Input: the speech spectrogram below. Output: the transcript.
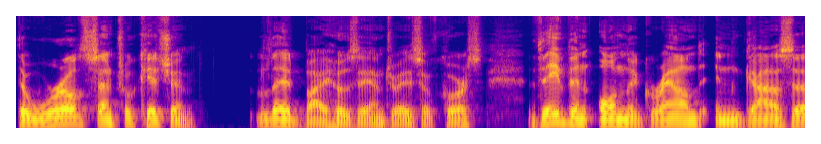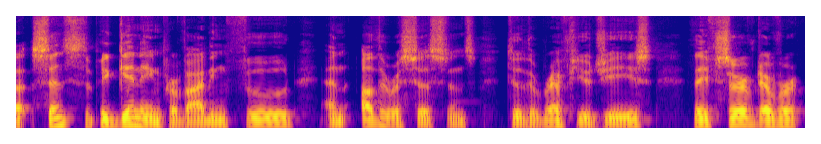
The World Central Kitchen, led by Jose Andres, of course, they've been on the ground in Gaza since the beginning, providing food and other assistance to the refugees. They've served over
